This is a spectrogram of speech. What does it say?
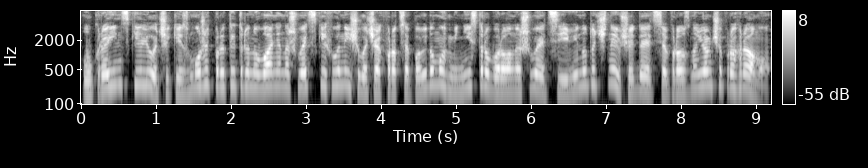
Українські льотчики зможуть пройти тренування на шведських винищувачах. Про це повідомив міністр оборони Швеції. Він уточнив, що йдеться про ознайомчу програму.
